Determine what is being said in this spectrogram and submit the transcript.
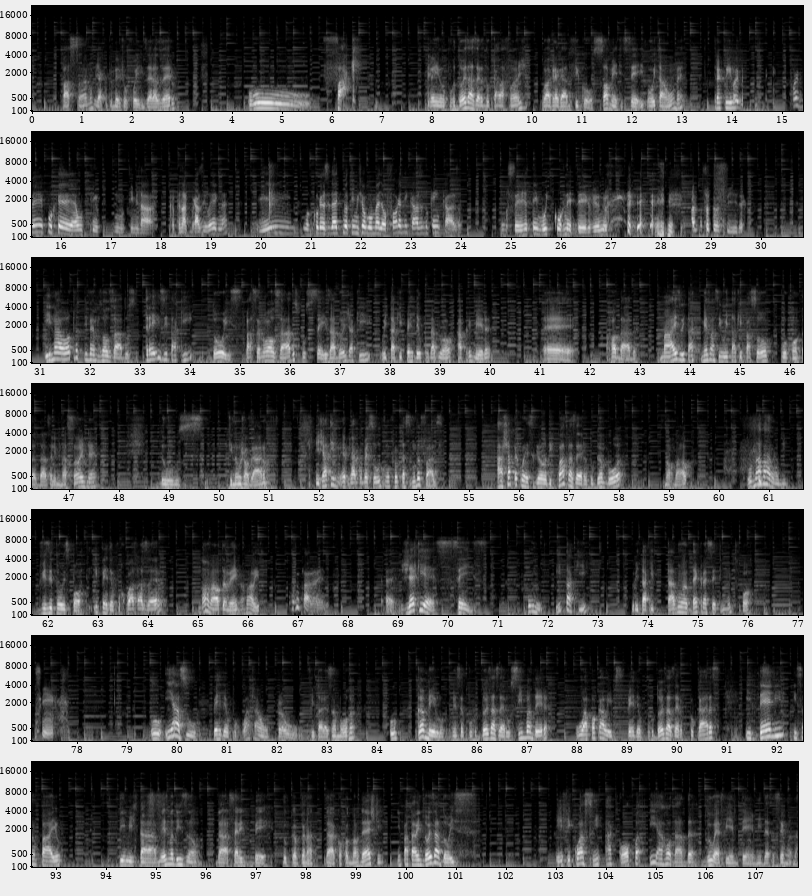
passando, já que o primeiro jogo foi 0 a 0 O FAC ganhou por 2 a 0 do Calafange. O agregado ficou somente 8 a 1 né? Tranquilo. Foi bem, foi bem porque é um time, um time da Campeonato Brasileiro, né? E uma curiosidade é que meu time jogou melhor fora de casa do que em casa. Ou seja, tem muito corneteiro, viu? No... a nossa torcida. E na outra tivemos ousados 3 Itaqui 2, passando ousados por 6 a 2, já que o Itaqui perdeu por WO a primeira é, rodada. Mas o Itaqui, mesmo assim, o Itaqui passou por conta das eliminações, né? Dos que não jogaram. E já, tive, já começou o confronto da segunda fase. A Chapecoense ganhou de 4 a 0 do Gamboa, normal. O Navarone visitou o esporte e perdeu por 4 a 0 normal também, normalito. Caralho. É, Jequié 6, 1 Itaqui. O Itaqui tá numa decrescente muito forte. Sim. O Iazu perdeu por 4 a 1 para o Vitória Zamorra. O Camelo venceu por 2 a 0 o Sim Bandeira. O Apocalipse perdeu por 2 a 0 para o Caras. E Dene e Sampaio, times da mesma divisão da Série B do Campeonato da Copa do Nordeste, empataram em 2 a 2 E ficou assim a Copa e a rodada do FMTM dessa semana.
